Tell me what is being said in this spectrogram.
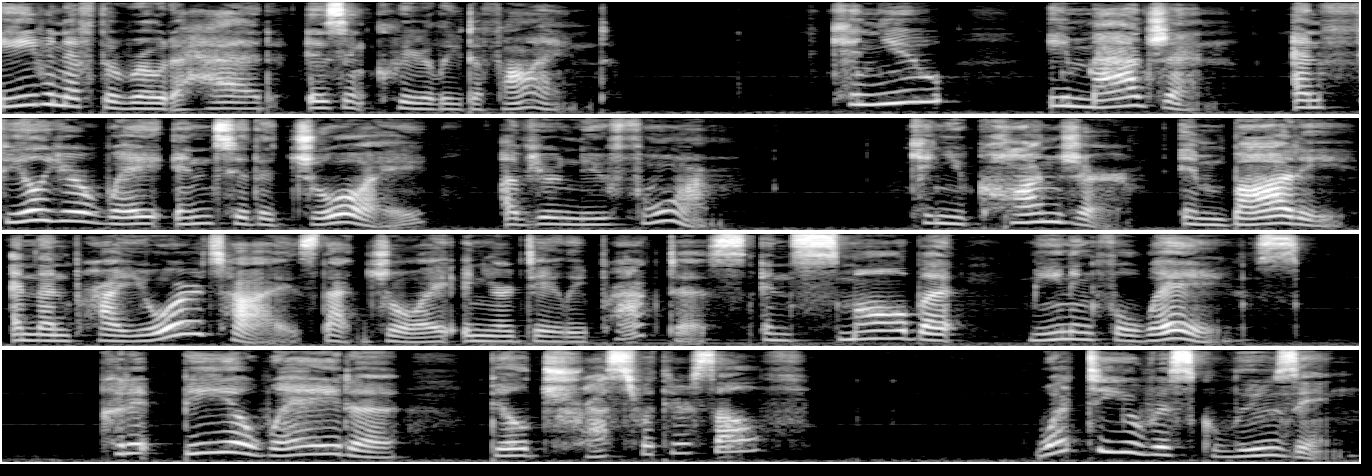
even if the road ahead isn't clearly defined. Can you imagine and feel your way into the joy of your new form? Can you conjure, embody, and then prioritize that joy in your daily practice in small but meaningful ways? Could it be a way to build trust with yourself? What do you risk losing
